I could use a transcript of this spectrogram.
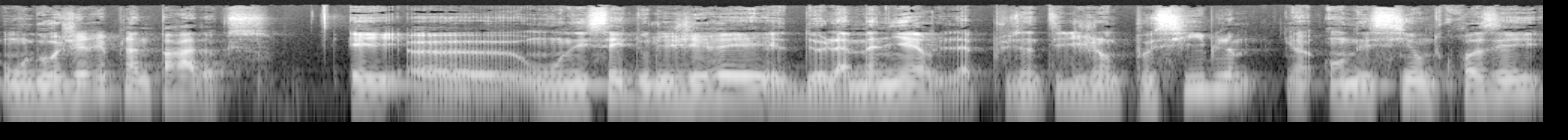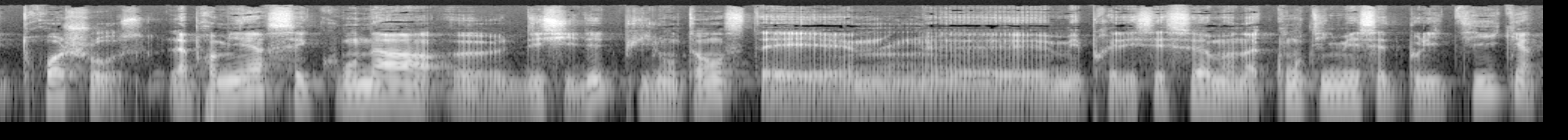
on doit gérer plein de paradoxes. Et on essaye de les gérer de la manière la plus intelligente possible en essayant de croiser trois choses. La première, c'est qu'on a décidé depuis longtemps, c'était mes prédécesseurs, mais on a continué cette politique,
